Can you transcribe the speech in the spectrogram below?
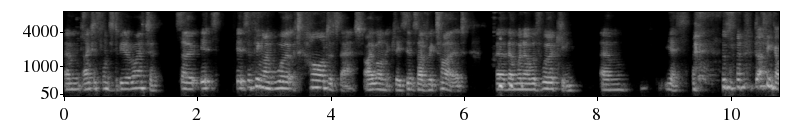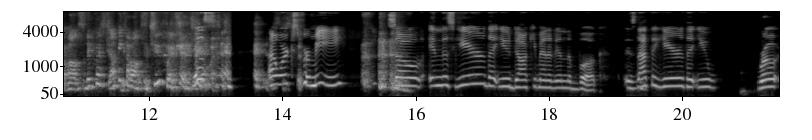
Um, I just wanted to be a writer. So it's it's a thing I've worked hardest at, ironically, since I've retired, uh, than when I was working. Um, yes. I think I've answered the question. I think I've answered two questions. Yes, that works for me. So, in this year that you documented in the book, is that the year that you wrote,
